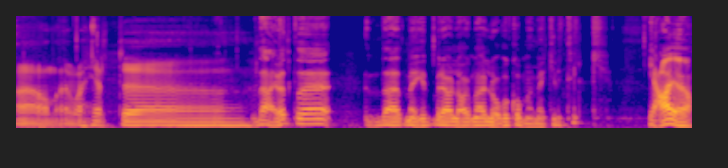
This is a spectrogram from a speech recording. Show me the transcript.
han var helt uh... Det er jo et, det er et meget bra lag, men det er lov å komme med kritikk. Ja, ja, ja.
